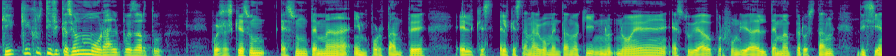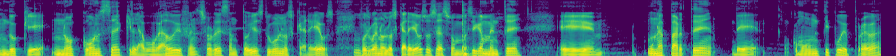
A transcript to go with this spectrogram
¿Qué, qué justificación moral puedes dar tú? Pues es que es un, es un tema importante el que, el que están argumentando aquí. No, no he estudiado a profundidad el tema, pero están diciendo que no consta que el abogado defensor de Santoy estuvo en los careos. Pues bueno, los careos, o sea, son básicamente eh, una parte de como un tipo de prueba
